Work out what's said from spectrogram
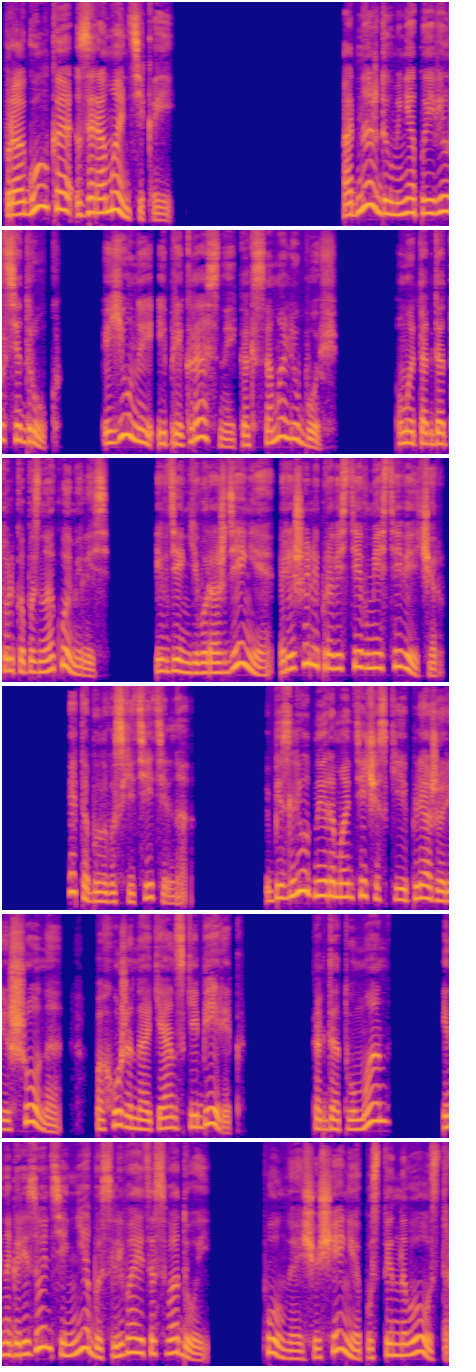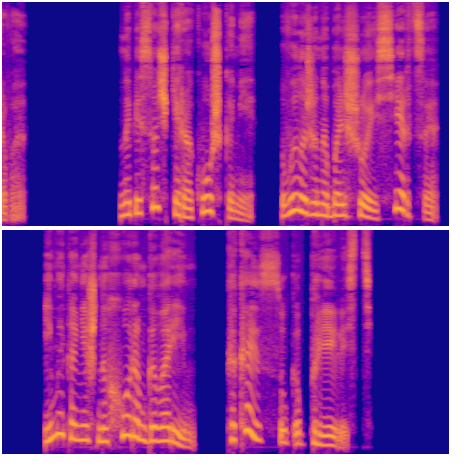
Прогулка за романтикой. Однажды у меня появился друг, юный и прекрасный, как сама любовь. Мы тогда только познакомились, и в день его рождения решили провести вместе вечер. Это было восхитительно. Безлюдные романтические пляжи Решона похожи на океанский берег, когда туман, и на горизонте небо сливается с водой, полное ощущение пустынного острова. На песочке ракушками, выложено большое сердце, и мы, конечно, хором говорим «Какая, сука, прелесть!».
